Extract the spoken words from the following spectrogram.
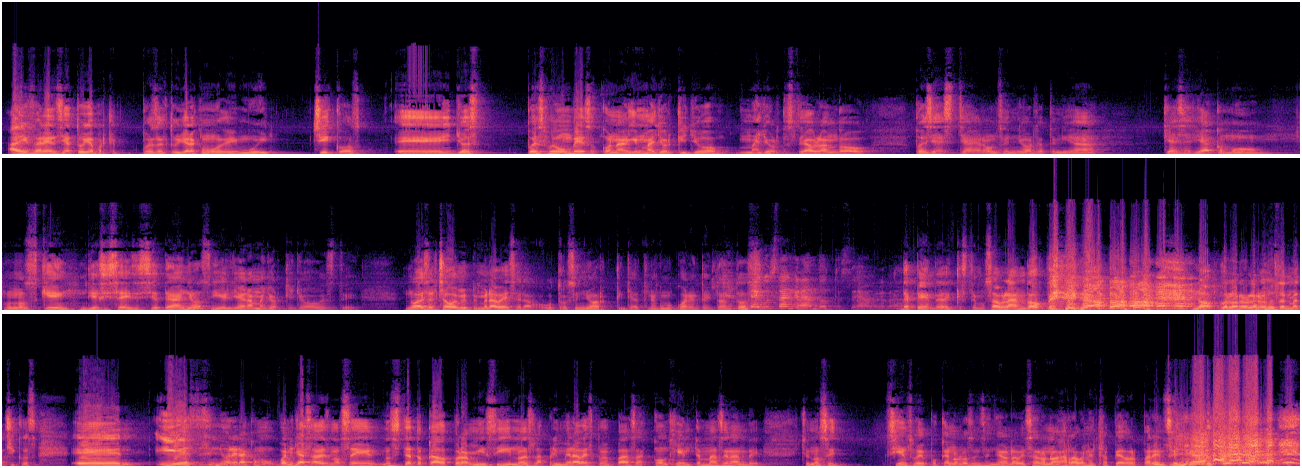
A diferencia tuya, porque pues el tuyo era como de muy chicos, eh, yo es- pues fue un beso con alguien mayor que yo, mayor te estoy hablando, pues ya, ya era un señor, yo tenía, que sería como unos que 16, 17 años y él ya era mayor que yo, este, no es el chavo de mi primera vez, era otro señor que ya tenía como cuarenta y tantos. Te gustan grandotes, ya, ¿verdad? Depende de que estemos hablando, pero no, por lo regular me gustan más chicos. Eh, y este señor era como, bueno, ya sabes, no sé, no sé si te ha tocado, pero a mí sí, no es la primera vez que me pasa con gente más grande. Yo no sé si en su época no los enseñaron a besar o no agarraban el trapeador para enseñar.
